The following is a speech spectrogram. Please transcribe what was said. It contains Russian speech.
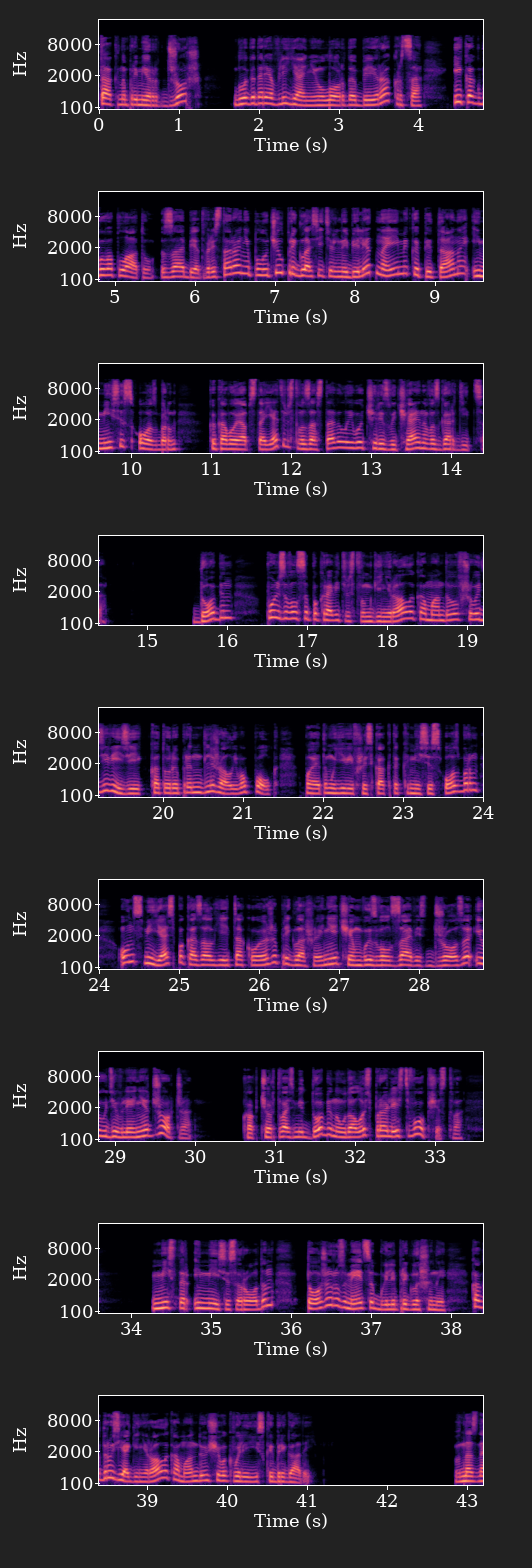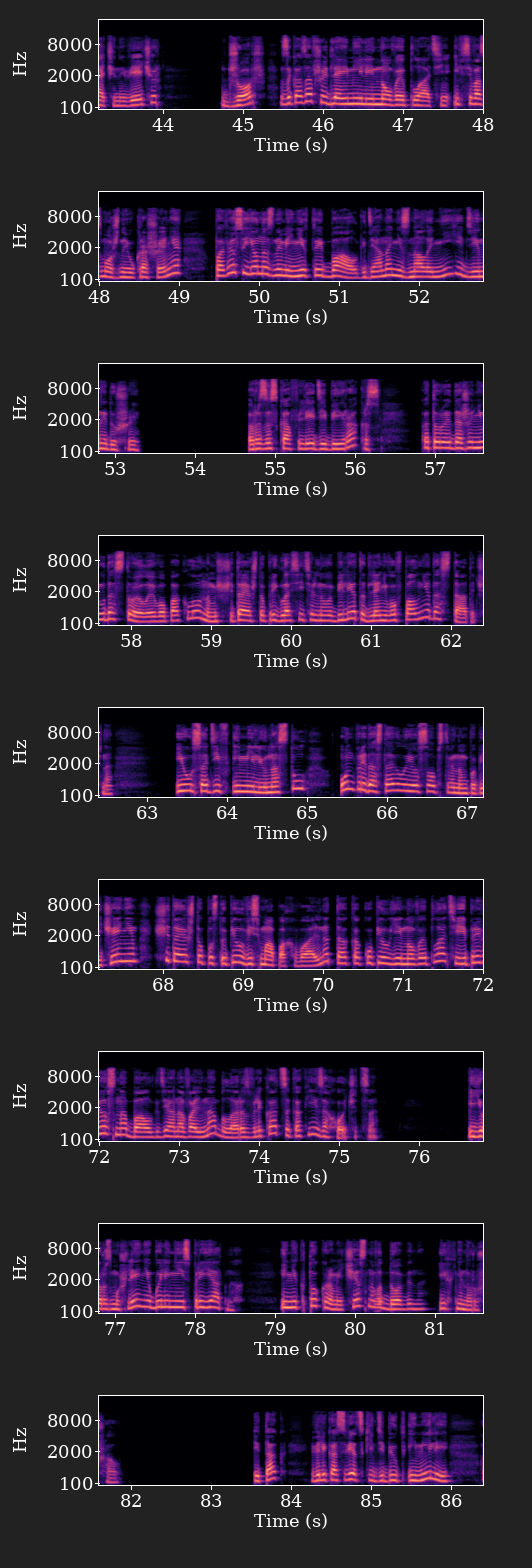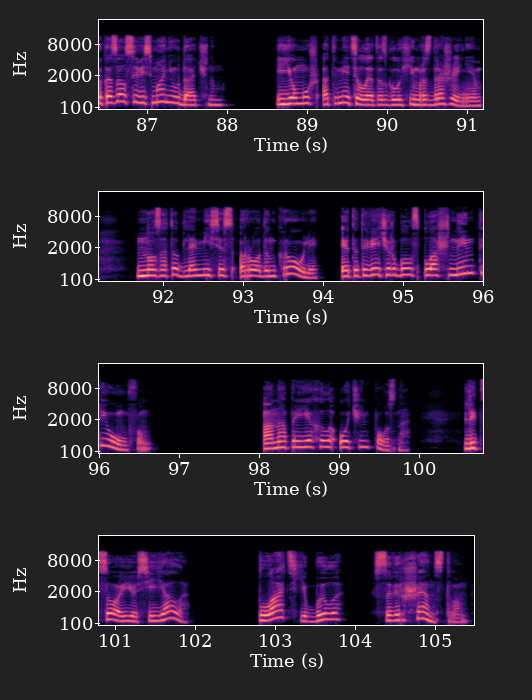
Так, например, Джордж, благодаря влиянию лорда Бейракерса и как бы в оплату за обед в ресторане получил пригласительный билет на имя капитана и миссис Осборн, каковое обстоятельство заставило его чрезвычайно возгордиться. Добин пользовался покровительством генерала, командовавшего дивизией, которой принадлежал его полк, поэтому, явившись как-то к миссис Осборн, он, смеясь, показал ей такое же приглашение, чем вызвал зависть Джоза и удивление Джорджа. Как, черт возьми, Добину удалось пролезть в общество. Мистер и миссис Роден тоже, разумеется, были приглашены, как друзья генерала, командующего кавалерийской бригадой. В назначенный вечер Джордж, заказавший для Эмилии новое платье и всевозможные украшения, повез ее на знаменитый бал, где она не знала ни единой души. Разыскав леди Бейракерс, которая даже не удостоила его поклоном, считая, что пригласительного билета для него вполне достаточно, и, усадив Эмилию на стул, он предоставил ее собственным попечением, считая, что поступил весьма похвально, так как купил ей новое платье и привез на бал, где она вольна была развлекаться, как ей захочется. Ее размышления были не из приятных, и никто, кроме честного Добина, их не нарушал. Итак, великосветский дебют Эмилии оказался весьма неудачным. Ее муж отметил это с глухим раздражением, но зато для миссис Роден Кроули этот вечер был сплошным триумфом. Она приехала очень поздно. Лицо ее сияло. Платье было совершенством.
